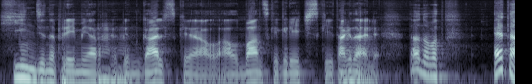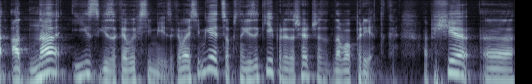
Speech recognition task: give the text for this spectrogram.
хинди, например, uh-huh. бенгальский, ал- албанский, греческий и так uh-huh. далее. Да, но вот это одна из языковых семей. Языковая семья — это, собственно, языки, произошедшие от одного предка. Вообще э,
